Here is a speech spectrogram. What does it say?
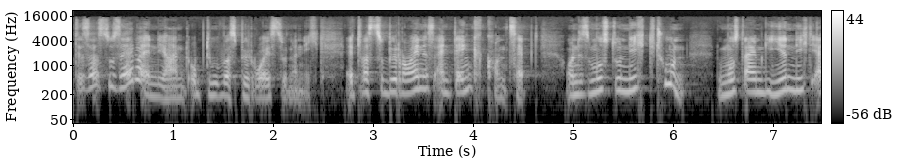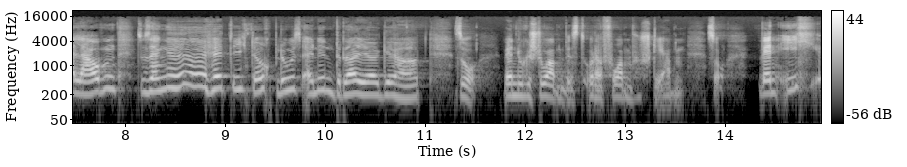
das hast du selber in die Hand, ob du was bereust oder nicht. Etwas zu bereuen ist ein Denkkonzept und das musst du nicht tun. Du musst deinem Gehirn nicht erlauben zu sagen, äh, hätte ich doch bloß einen Dreier gehabt. So, wenn du gestorben bist oder vor dem Sterben. So, wenn ich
